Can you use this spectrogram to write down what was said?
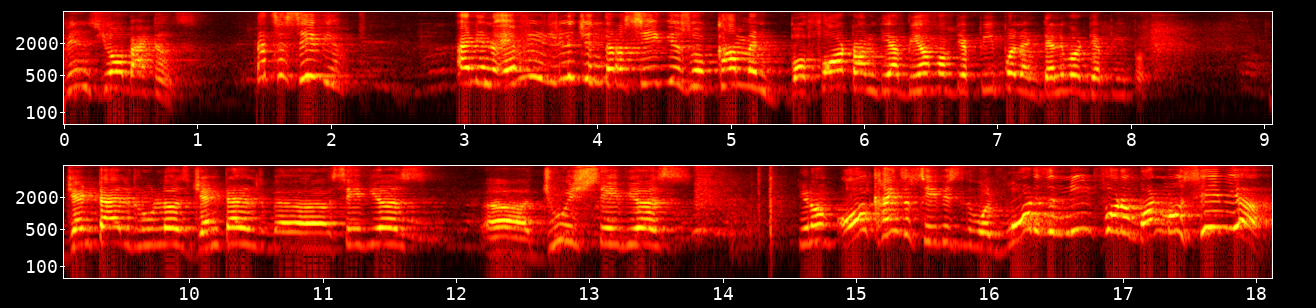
wins your battles. That's a Savior. And in every religion, there are saviors who have come and fought on their behalf of their people and delivered their people. Gentile rulers, Gentile uh, saviors, uh, Jewish saviors, you know, all kinds of saviors in the world. What is the need for one more savior?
